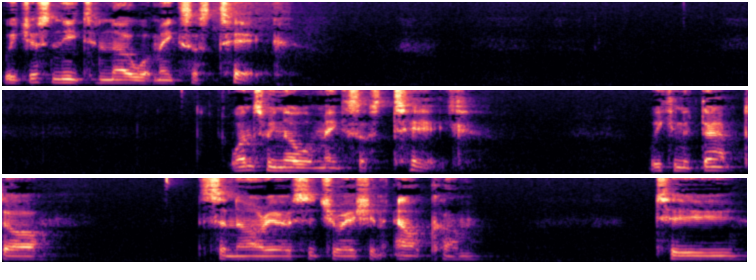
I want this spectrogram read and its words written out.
We just need to know what makes us tick. Once we know what makes us tick, we can adapt our scenario, situation, outcome to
